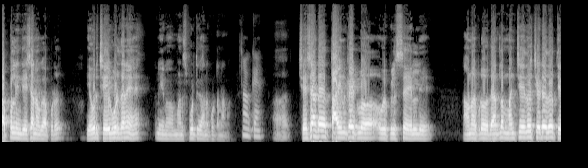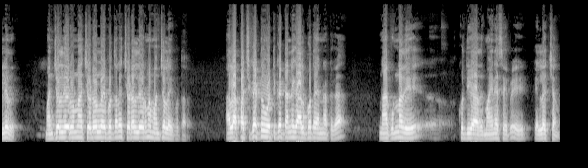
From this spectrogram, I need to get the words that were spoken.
తప్పులు నేను చేశాను ఒకప్పుడు ఎవరు చేయకూడదనే నేను మనస్ఫూర్తిగా అనుకుంటున్నాను. ఓకే. ఆ, చేశా అంటే తాగిన కైపులో ఒకరు పిలిస్తే వెళ్ళి అవును ఇప్పుడు దాంట్లో మంచి ఏదో చెడు ఏదో తెలియదు. మంచోళ్ళు ఎవరున్నా చెడోళ్ళు అయిపోతారు చెడోళ్ళు ఎవరున్నా మంచోళ్ళు అయిపోతారు. అలా పచ్చికట్టు ఒట్టికట్టు అన్ని కాలిపోతాయి అన్నట్టుగా నాకున్నది కొద్దిగా అది మైనస్ అయిపోయి వెళ్ళొచ్చాను.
